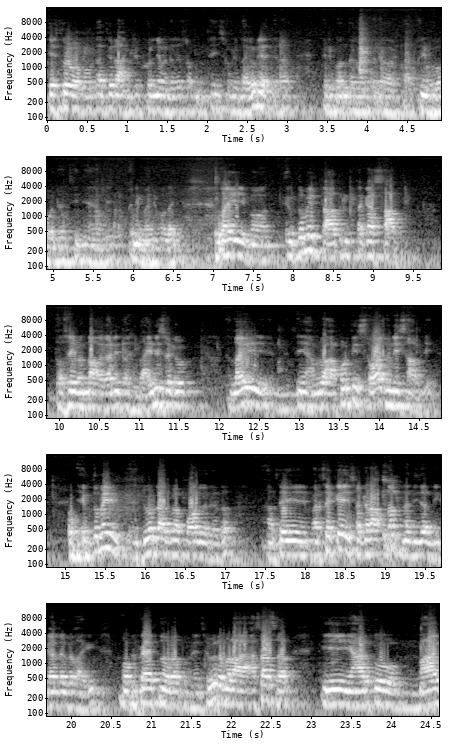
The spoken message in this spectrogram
त्यस्तो उतातिर हामीले खोल्ने भनेर चाहिँ संहिता गऱ्यो यतातिर फेरि बन्द गर्नुपर्ने अवस्था पनि भयो भनेर चाहिँ यहाँहरूले पनि भने मलाई। यसलाई म एकदमै तात्विकताका साथ दसैँभन्दा अगाडि दसैँ लाइ नै सक्यो। यसलाई चाहिँ हाम्रो आपूर्ति सहज हुने हिसाबले एकदमै जोरदार पहल गरेर चाहिँ भर्सक्कै सकारात्मक नतिजा निकाल्नको लागि म प्रयत्नरत हुनेछु र मलाई आशा छ कि यहाँहरूको माग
